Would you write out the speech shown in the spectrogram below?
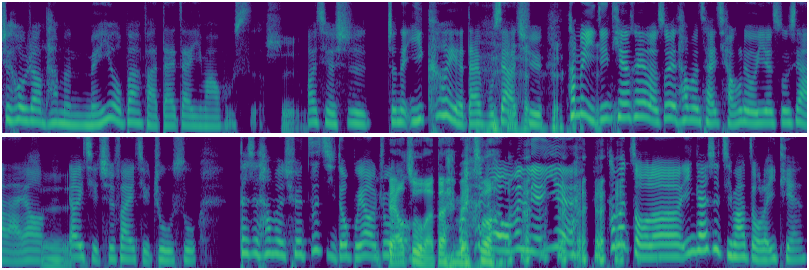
最后让他们没有办法待在伊马五斯，是而且是真的一刻也待不下去。他们已经天黑了，所以他们才强留耶稣下来，要要一起吃饭、一起住宿。但是他们却自己都不要住，不要住了，对，没错，我们连夜，他们走了，应该是起码走了一天。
